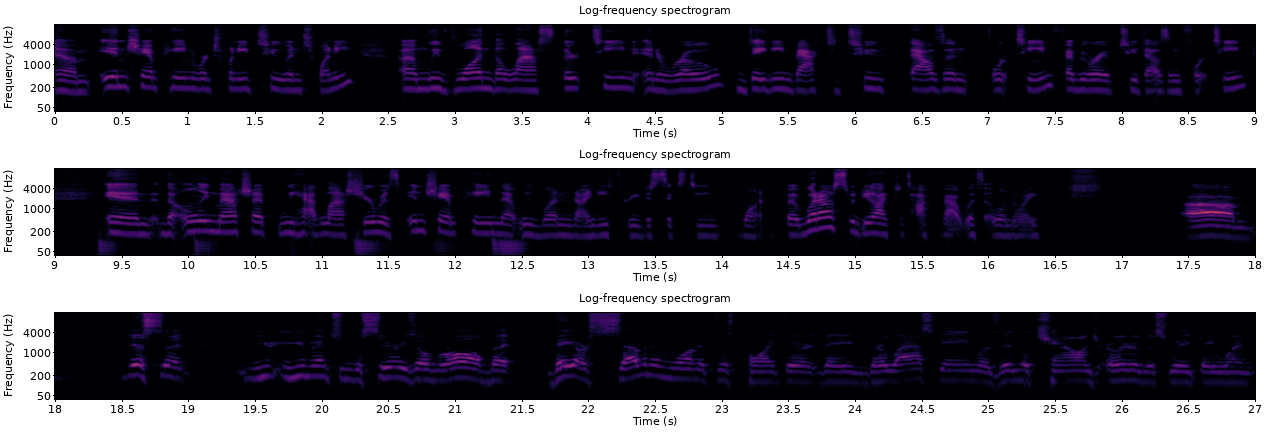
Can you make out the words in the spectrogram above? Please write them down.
um, in Champaign, we're 22 and 20. Um, we've won the last 13 in a row, dating back to 2014, February of 2014. And the only matchup we had last year was in Champaign that we won 93 to 61. But what else would you like to talk about with Illinois? Um, just that you you mentioned the series overall, but they are seven and one at this point. They're they their last game was in the challenge earlier this week. They won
